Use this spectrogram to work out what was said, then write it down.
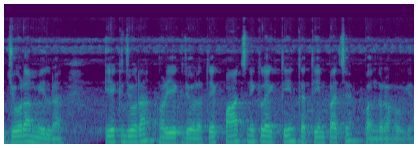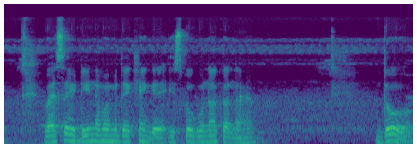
जोड़ा मिल रहा है। एक जोड़ा और एक जोड़ा तो एक पाँच निकला, एक तीन तो तीन पाँच पंद्रह हो गया। वैसे ही डी नंबर में देखेंगे, इसको गुना करना है। दो,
